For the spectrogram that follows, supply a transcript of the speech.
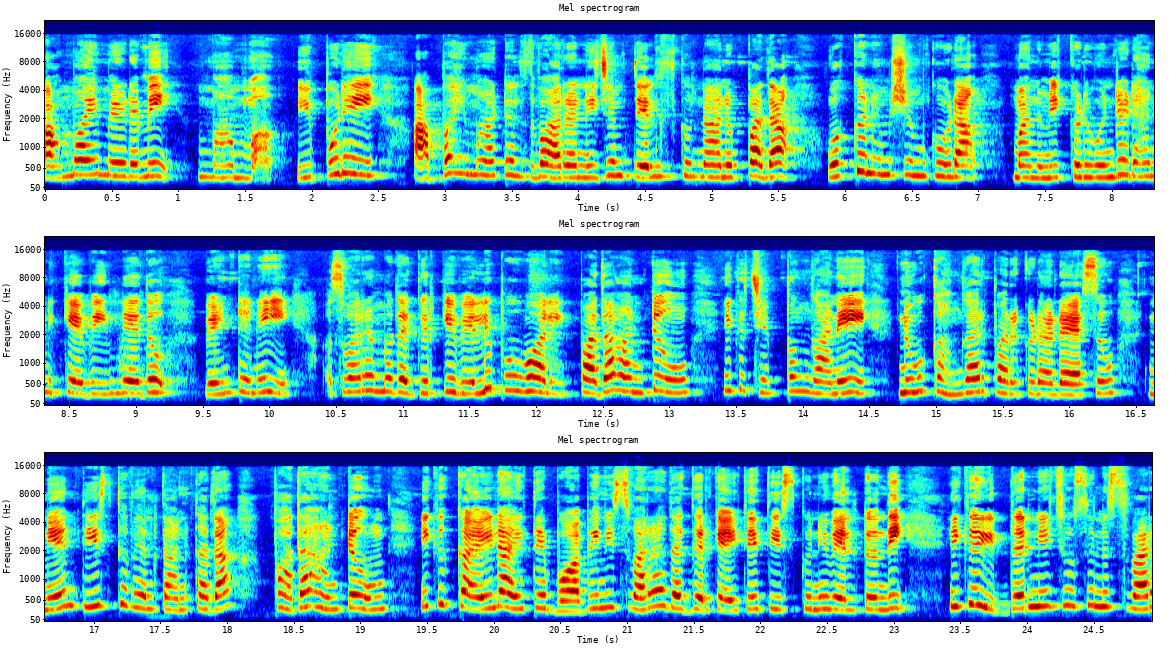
అమ్మాయి మేడమే మా అమ్మ. ఇప్పుడే అబ్బాయి మాటల ద్వారా నిజం తెలుసుకున్నాను. పద ఒక్క నిమిషం కూడా. మనం ఇక్కడ ఉండడానికే వీల్లేదు. వెంటనే స్వరమ్మ దగ్గరికి వెళ్ళిపోవాలి. పద అంటూ ఇక చెప్పంగానే నువ్వు కంగారు పరకుడాసు నేను తీసుకువెళ్తాను కదా. పద అంటూ ఇక కైల అయితే బాబీని స్వర దగ్గరికి అయితే తీసుకుని వెళ్తుంది. ఇక ఇద్దరిని చూసిన స్వర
